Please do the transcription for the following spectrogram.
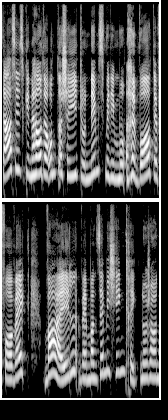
das ist genau der Unterschied. Du nimmst mir die Worte vorweg, weil wenn man es nämlich hinkriegt, nur schon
